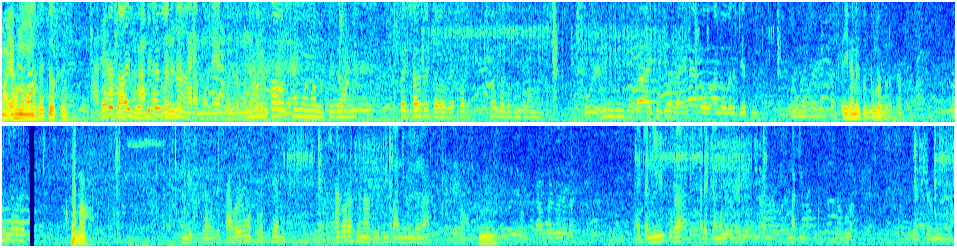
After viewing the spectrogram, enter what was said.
না এখনও মানুষ আইতেছে। তবে চাইব, বিকাল যে না। খারাপ মনে এক ঘণ্টা মনে এখন করে সময় মানুষ এই যখন চার সাড়ে চারটা বাজে একবার ছয়টা পর্যন্ত মানুষ। এইখানে তো তোলা দরকার। না। দেখছিলাম ওই যে সাগরের মতো বুঝছেন? সাগর আছে না যে দুই পানি মিলে না সেরকম। একটা নীল পুরা আর একটা মনে করেন মাটি মাটি। একটা মিলে না।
